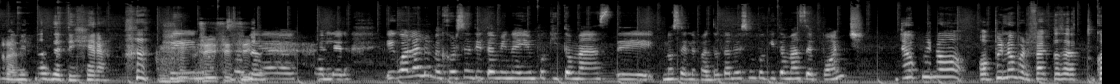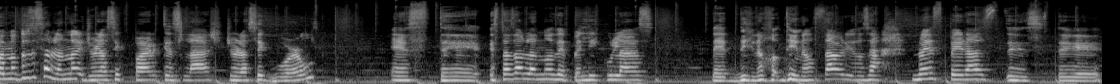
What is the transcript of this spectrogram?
manitos de tijera. Sí, Sí, sí. Igual a lo mejor sentí también ahí un poquito más de, no sé, le faltó tal vez un poquito más de punch. Yo opino, opino perfecto. O sea, cuando tú estás hablando de Jurassic Park slash Jurassic World, este, estás hablando de películas de dino- dinosaurios. O sea, no esperas este,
